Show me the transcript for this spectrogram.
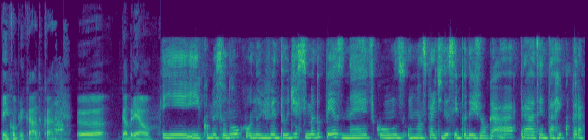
bem complicado, cara. Ah, Gabriel, E, e começou no, no Juventude acima do peso, né? Ficou uns- umas partidas sem poder jogar pra tentar recuperar.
